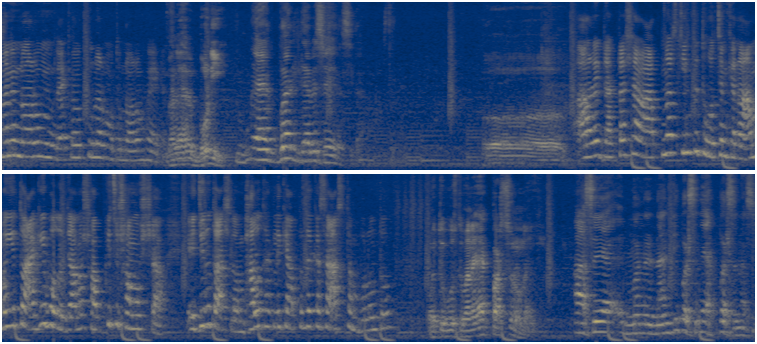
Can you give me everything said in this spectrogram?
মানে নরম একেবারে তুলার মতো নরম হয়ে গেছে। মানে আর বডি? একবার ড্যামেজ হয়ে গেছে। আরে ডাক্তার সাহেব আপনার চিন্তিত হচ্ছেন কেন? আমি তো আগে বললাম যে আমার সবকিছু সমস্যা এই জন্য তো আসলাম। ভালো থাকলে কি আপনাদের কাছে আসতাম বলুন তো? ওই তো বুঝতে মানে এক পার্সেন্টও নাই। আছে মানে নাইনটি পার্সেন্ট এক পার্সেন্ট আছে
